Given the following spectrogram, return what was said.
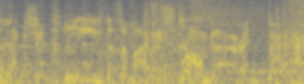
Selection leaves the survivors stronger and better.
